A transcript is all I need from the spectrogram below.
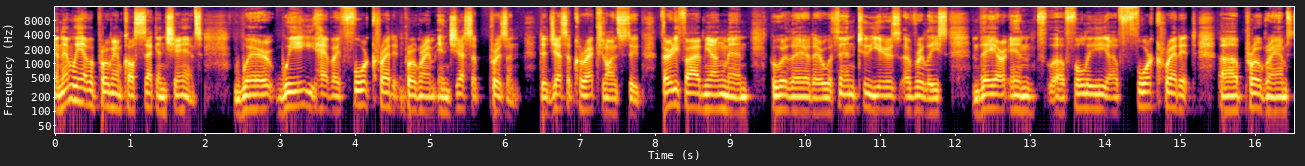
And then we have a program called Second Chance, where we have a four credit program in Jessup Prison, the Jessup Correctional Institute. 35 young men who are there. They're within two years of release. They are in uh, fully uh, four credit uh, programs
